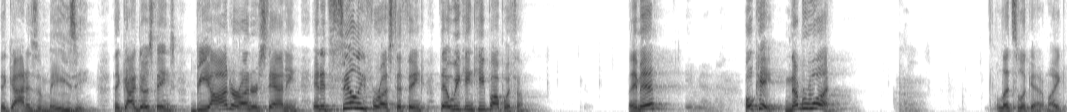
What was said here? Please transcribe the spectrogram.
that God is amazing, that God does things beyond our understanding, and it's silly for us to think that we can keep up with Him. Amen? Amen. Okay, number one. Let's look at it, Mike.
